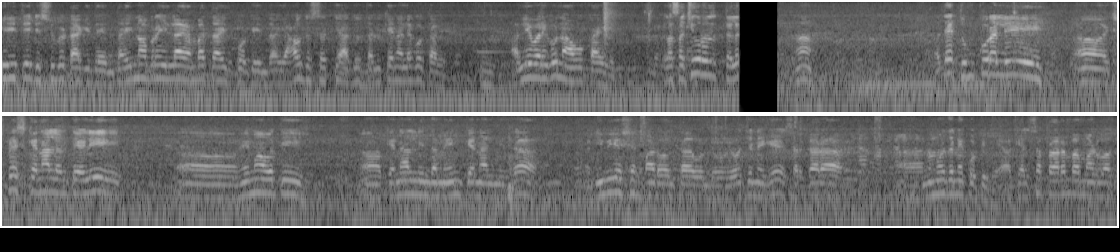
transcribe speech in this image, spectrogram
ಈ ರೀತಿ ಡಿಸ್ಟ್ರಿಬ್ಯೂಟ್ ಆಗಿದೆ ಅಂತ. ಇನ್ನೊಬ್ರು ಇಲ್ಲ ಎಂಬತ್ತೈದು ಕೋಟಿಯಿಂದ. ಯಾವುದು ಸತ್ಯ ಅದು ತನಿಖೆನಲ್ಲೇ ಗೊತ್ತಾಗುತ್ತೆ. ಅಲ್ಲಿವರೆಗೂ ನಾವು ಕಾಯಬೇಕು. ಸಚಿವರು ತಲೆ ಹಾಂ. ಅದೇ ತುಮಕೂರಲ್ಲಿ ಎಕ್ಸ್ಪ್ರೆಸ್ ಕೆನಾಲ್ ಅಂತೇಳಿ ಹೇಮಾವತಿ ಕೆನಾಲ್ನಿಂದ ಮೇನ್ ಕೆನಾಲ್ನಿಂದ ಡಿವಿಯೇಷನ್ ಮಾಡುವಂಥ ಒಂದು ಯೋಜನೆಗೆ ಸರ್ಕಾರ ಅನುಮೋದನೆ ಕೊಟ್ಟಿದೆ. ಆ ಕೆಲಸ ಪ್ರಾರಂಭ ಮಾಡುವಾಗ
